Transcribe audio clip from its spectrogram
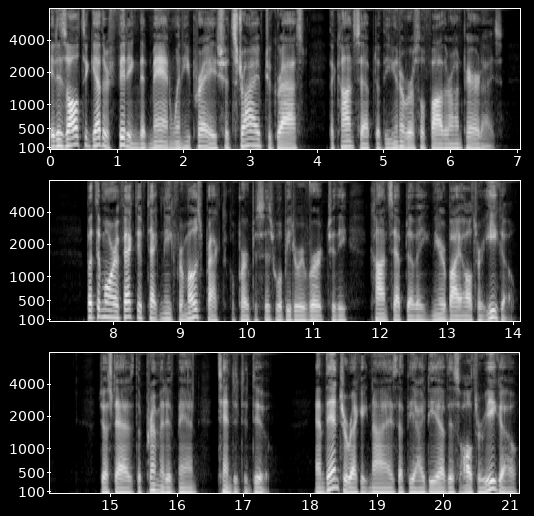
it is altogether fitting that man, when he prays, should strive to grasp the concept of the universal Father on paradise. But the more effective technique for most practical purposes will be to revert to the concept of a nearby alter ego, just as the primitive man tended to do, and then to recognize that the idea of this alter ego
